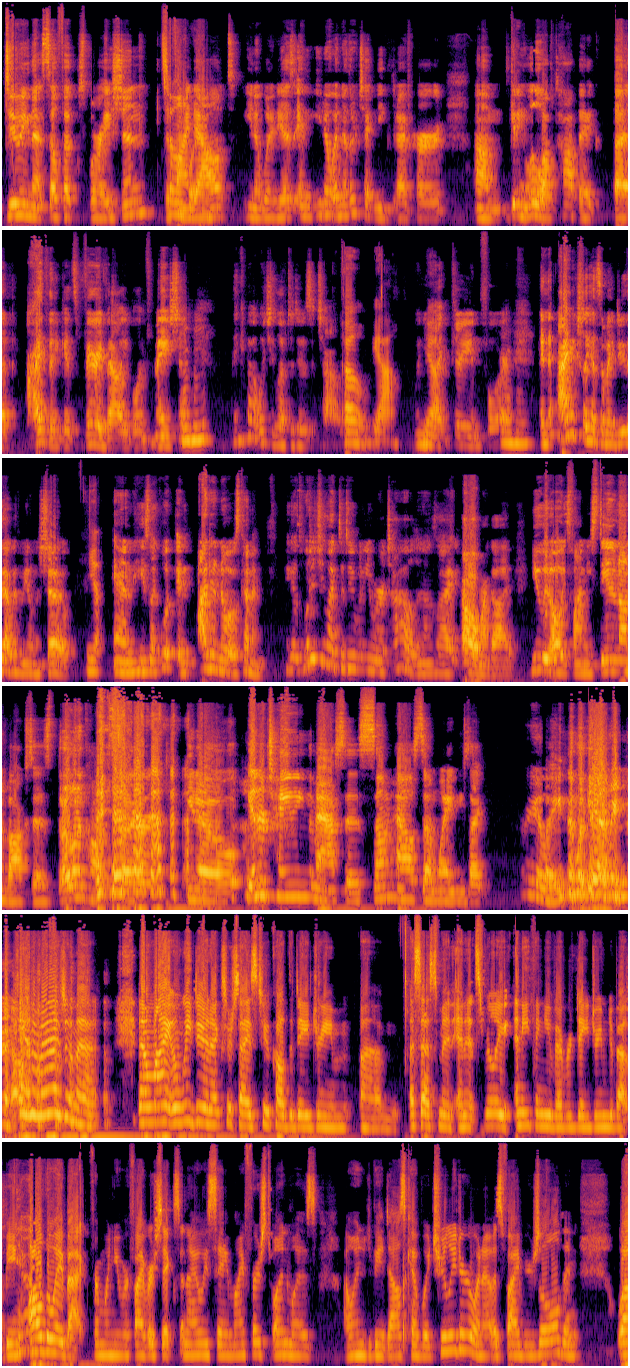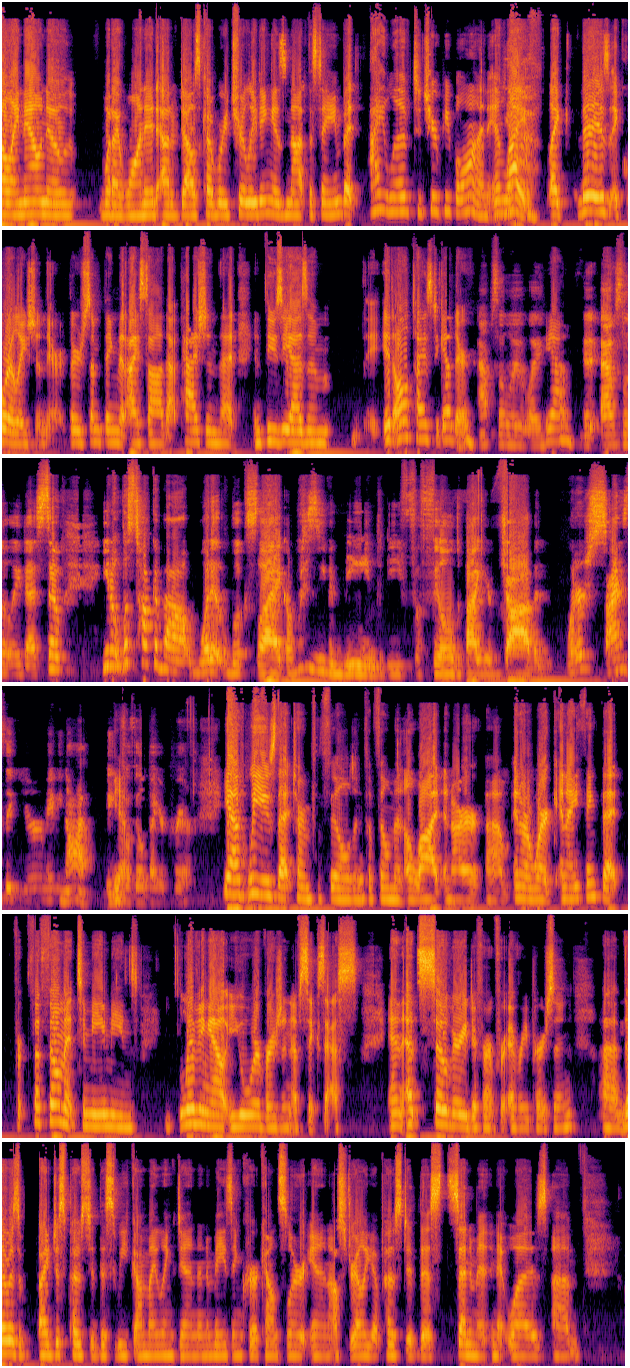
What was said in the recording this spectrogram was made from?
doing that self exploration to so find important. out, you know, what it is, and you know, another technique that I've heard, um, getting a little off topic, but I think it's very valuable information. Mm-hmm. Think about what you love to do as a child. Oh, yeah. When you're yeah. like three and 4 mm-hmm. And I actually had somebody do that with me on the show. Yeah. And he's like, "What?" And I didn't know it was coming. He goes, What did you like to do when you were a child? And I was like, Oh my God, you would always find me standing on boxes, throwing a concert, you know, entertaining the masses somehow, some way. And he's like, Really? Look at me now. Can't imagine that. Now, my we do an exercise too called the daydream um, assessment, and it's really anything you've ever daydreamed about being, Yeah. all the way back from when you were five or six. And I always say my first one was I wanted to be a Dallas Cowboy cheerleader when I was five years old, and while I now know what I wanted out of Dallas Cowboy cheerleading is not the same, but I love to cheer people on in Yeah. life. Like there is a correlation there. There's something that I saw that passion, that enthusiasm. It all ties together. Absolutely. Yeah. It absolutely does. So, you know, let's talk about what it looks like or what does it even mean to be fulfilled by your job and what are signs that you're maybe not being Yeah. fulfilled by your career? yeah we use that term fulfilled and fulfillment a lot in our um, in our work and i think that f- fulfillment to me means living out your version of success. And that's so very different for every person. Um, there was a, i just posted this week on my linkedin an amazing career counselor in australia posted this sentiment and it was um,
